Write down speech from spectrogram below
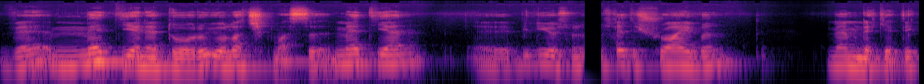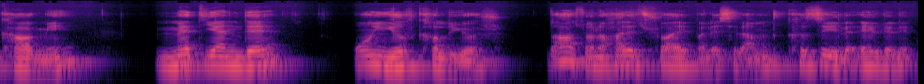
ve Medyen'e doğru yola çıkması. Medyen e, biliyorsunuz Hazreti Şuayb'ın memleketi, kavmi. Medyen'de 10 yıl kalıyor. Daha sonra Hazreti Şuayb Aleyhisselam'ın kızıyla evlenip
